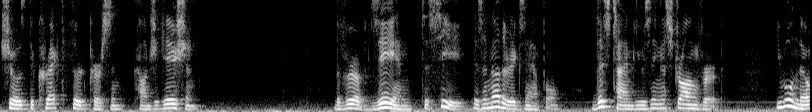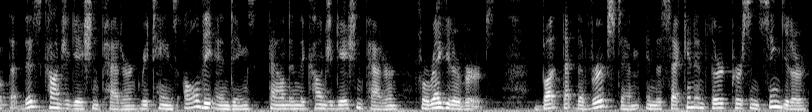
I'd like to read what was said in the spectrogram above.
shows the correct third person conjugation. The verb sehen, to see, is another example, this time using a strong verb. You will note that this conjugation pattern retains all the endings found in the conjugation pattern for regular verbs but that the verb stem in the second and third person singular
